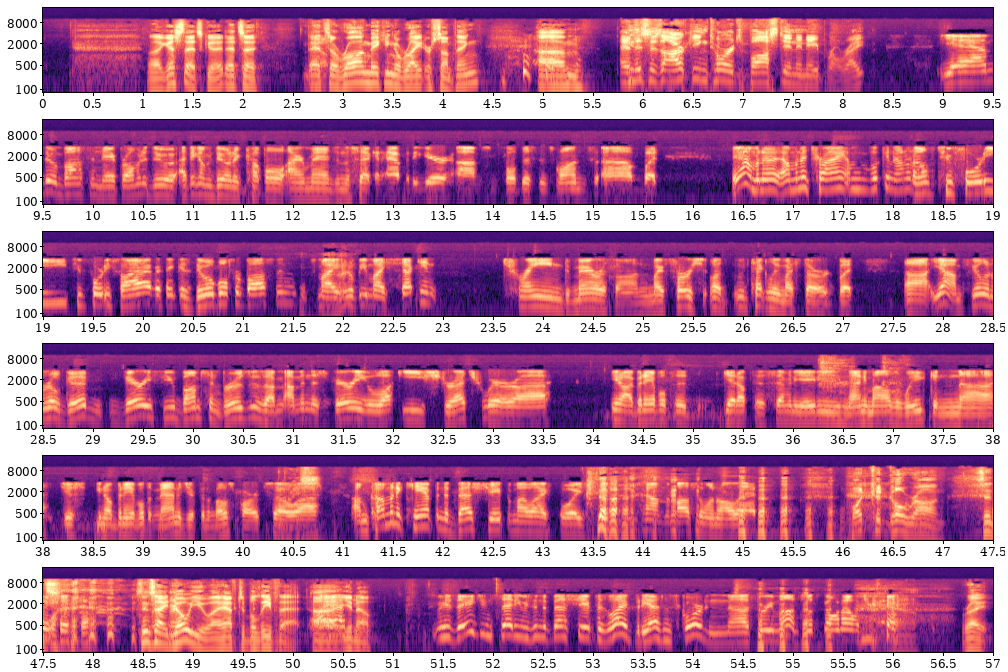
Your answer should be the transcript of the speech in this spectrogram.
Well, I guess that's good. That's a that's yep. a wrong making a right or something. Um, and this is arcing towards Boston in April, right? Yeah, I'm doing Boston in April. I'm going to do. I think I'm doing a couple Ironmans in the second half of the year, um, some full distance ones. Um, but yeah, I'm gonna I'm gonna try. I'm looking. I don't know, 240, 245. I think is doable for Boston. It's my. It'll be my second trained marathon. My first, well, technically my third, but uh, yeah, I'm feeling real good. Very few bumps and bruises. I'm I'm in this very lucky stretch where. Uh, you know, I've been able to get up to 70, 80, 90 miles a week and uh, just, you know, been able to manage it for the most part. So uh, I'm coming to camp in the best shape of my life, boys. 50 pounds of muscle and all that. What could go wrong? Since, since I know you, I have to believe that, uh, you know. His agent said he was in the best shape of his life, but he hasn't scored in uh, three months. What's going on with you? Yeah. Right.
